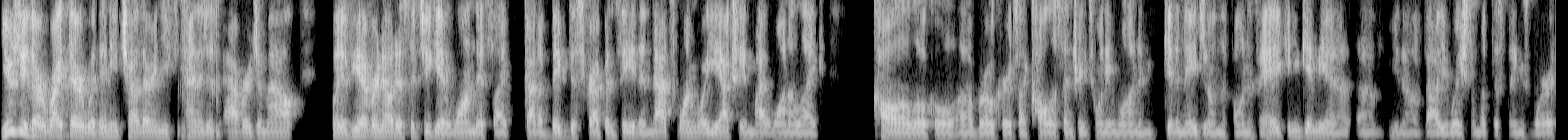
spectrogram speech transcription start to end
Usually they're right there within each other, and you can kind of just average them out. But if you ever notice that you get one that's like got a big discrepancy, then that's one where you actually might want to like call a local uh, broker. It's like call a Century 21 and get an agent on the phone and say, hey, can you give me a, a you know evaluation of what this thing's worth?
